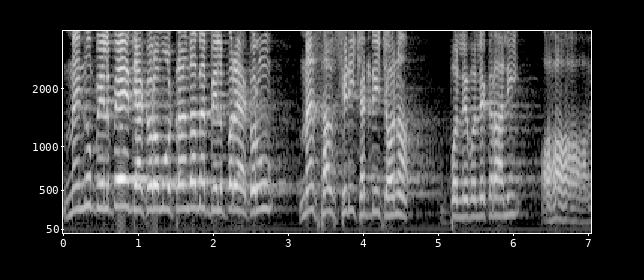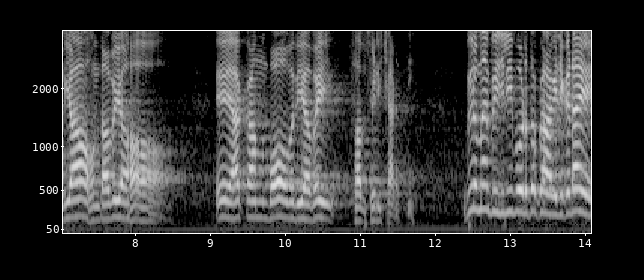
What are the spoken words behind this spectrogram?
ਮੈਨੂੰ ਬਿੱਲ ਭੇਜ ਦਿਆ ਕਰੋ ਮੋਟਰਾਂ ਦਾ, ਮੈਂ ਬਿੱਲ ਭਰਿਆ ਕਰੂੰ। ਮੈਂ ਸਬਸਿਡੀ ਛੱਡਣੀ ਚਾਹੁੰਦਾ। ਬੱਲੇ ਬੱਲੇ ਕਰਾ ਲਈ। ਆਹ ਵਿਆਹ ਹੁੰਦਾ ਵੀ ਆਹ। ਇਹ ਆ ਕੰਮ ਬਹੁਤ ਵਧੀਆ ਬਈ, ਸਬਸਿਡੀ ਛੱਡਤੀ। ਵੀਰੋ, ਮੈਂ ਬਿਜਲੀ ਬੋਰਡ ਤੋਂ ਕਾਗਜ਼ ਕਢਾਏ।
